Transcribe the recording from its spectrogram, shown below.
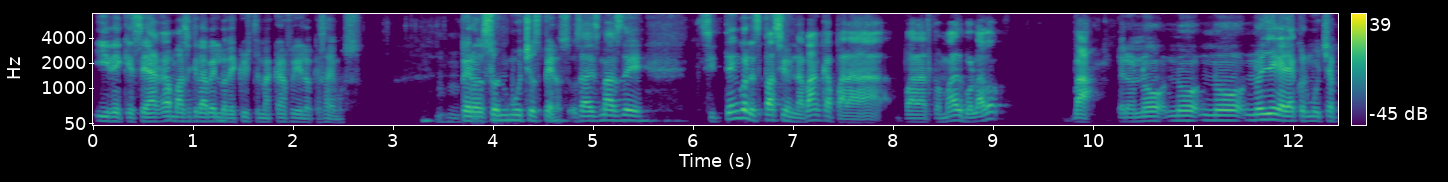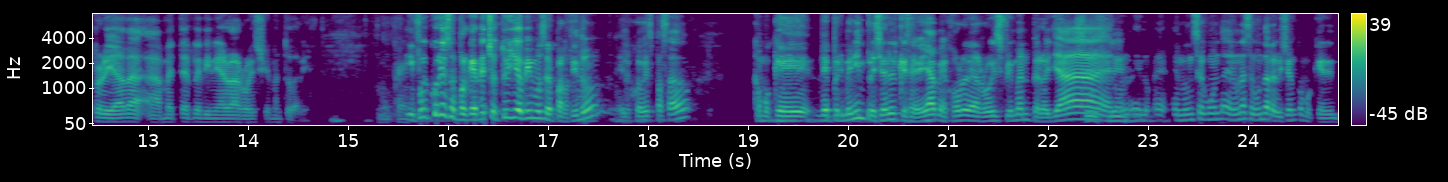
y de que se haga más grave lo de Christian McCaffrey y lo que sabemos. Pero son muchos peros. O sea, es más de si tengo el espacio en la banca para, para tomar el volado, va. Pero no, no, no, no llegaría con mucha prioridad a, meterle dinero a Royce Freeman todavía. Y fue curioso porque de hecho tú y yo vimos el partido el jueves pasado, como que de primera impresión el que se veía mejor era Royce Freeman, pero ya En, un segunda, en una segunda revisión como que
